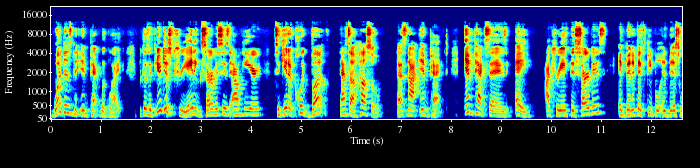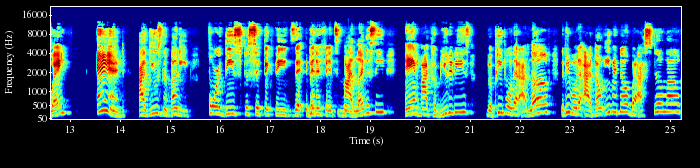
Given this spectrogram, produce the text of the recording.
what does the impact look like? Because if you're just creating services out here to get a quick buck, that's a hustle. That's not impact. Impact says, hey, I create this service, it benefits people in this way, and I use the money for these specific things that benefits my legacy and my communities, the people that I love, the people that I don't even know, but I still love,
